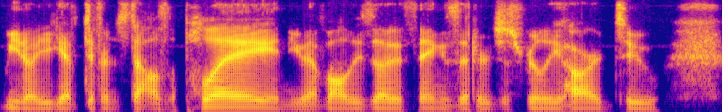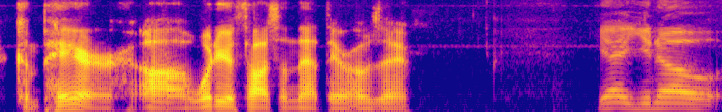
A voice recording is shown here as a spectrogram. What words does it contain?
you know, you have different styles of play and you have all these other things that are just really hard to compare. Uh, what are your thoughts on that there, Jose? Yeah, you know,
